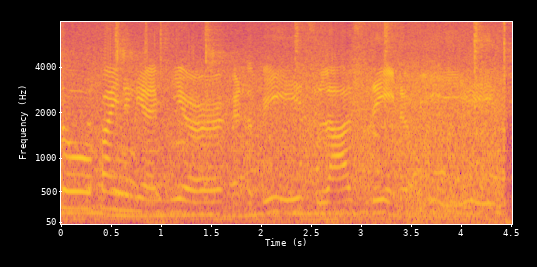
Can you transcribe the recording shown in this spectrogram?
So finally I'm here at the beach, last day in the beach.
